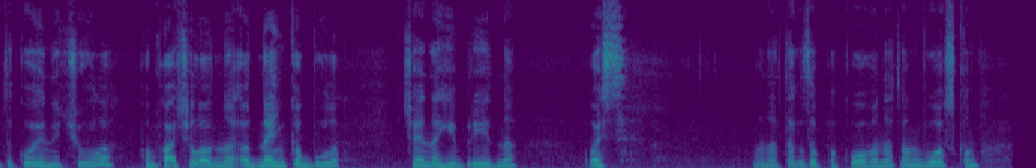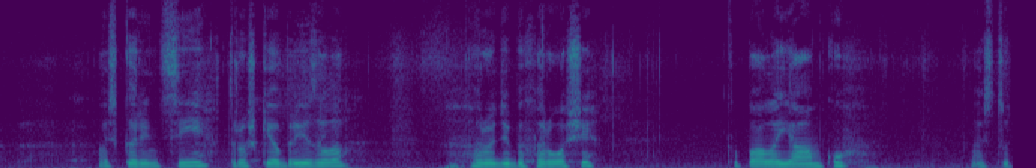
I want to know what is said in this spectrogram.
такої не чула. Побачила одненька була, чайна гібридна. Ось вона так запакована там воском. Ось корінці трошки обрізала. Вроді би хороші. Копала ямку. Ось тут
